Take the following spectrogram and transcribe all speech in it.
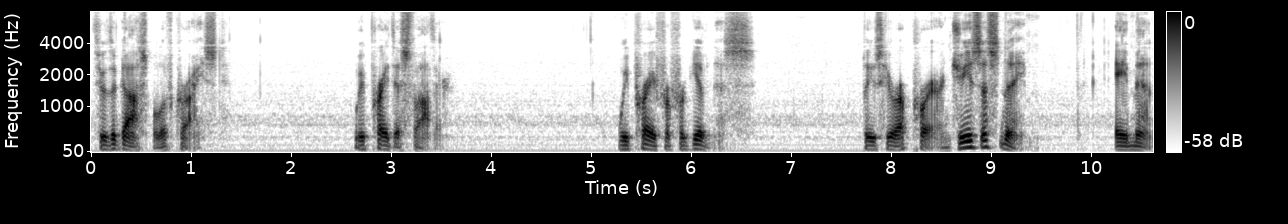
through the gospel of Christ. We pray this, Father. We pray for forgiveness. Please hear our prayer. In Jesus' name, amen.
